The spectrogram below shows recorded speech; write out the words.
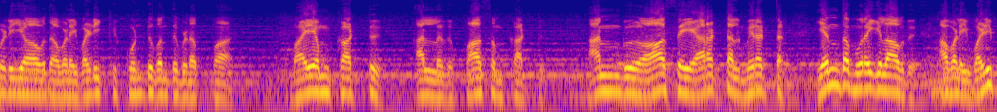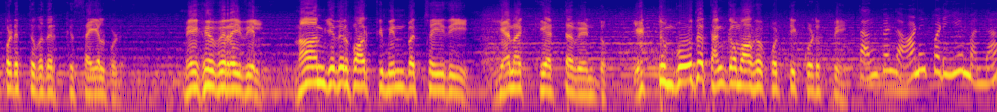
எப்படியாவது அவளை வழிக்கு கொண்டு வந்து விடப்பார். பயம் காட்டு அல்லது பாசம் காட்டு. அன்பு ஆசை அரட்டல் மிரட்டல் எந்த முறையிலாவது அவளை வழிப்படுத்துவதற்கு செயல்படு. மிக விரைவில் நான் எதிர்பார்க்கும் இன்பச் செய்தி எனக்கு எட்ட வேண்டும். எட்டும் போது தங்கமாக கொட்டி கொடுப்பேன். தங்கள் ஆணைப்படியே மன்னா.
